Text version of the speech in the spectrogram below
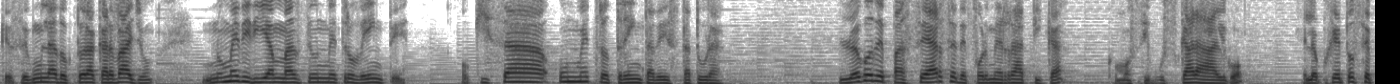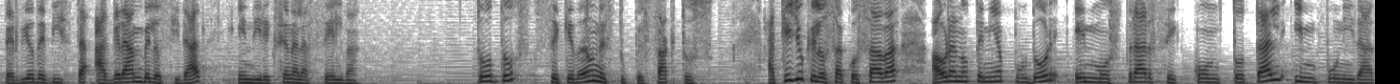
que según la doctora Carballo, no mediría más de un metro veinte, o quizá un metro treinta de estatura. Luego de pasearse de forma errática, como si buscara algo, el objeto se perdió de vista a gran velocidad en dirección a la selva. Todos se quedaron estupefactos. Aquello que los acosaba ahora no tenía pudor en mostrarse con total impunidad.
